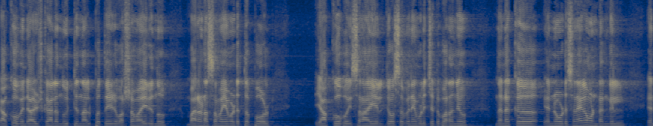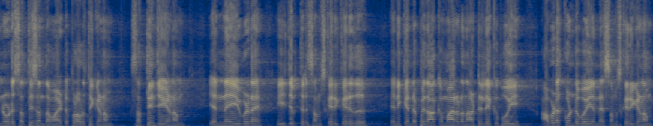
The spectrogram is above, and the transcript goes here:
യാക്കോബിന്റെ ആയുഷ്കാലം നൂറ്റി നാൽപ്പത്തി ഏഴ് വർഷമായിരുന്നു. മരണസമയമെടുത്തപ്പോൾ യാക്കോബ് ഇസ്രായേൽ ജോസഫിനെ വിളിച്ചിട്ട് പറഞ്ഞു നിനക്ക് എന്നോട് സ്നേഹമുണ്ടെങ്കിൽ എന്നോട് സത്യസന്ധമായിട്ട് പ്രവർത്തിക്കണം സത്യം ചെയ്യണം. എന്നെ ഇവിടെ ഈജിപ്തിൽ സംസ്കരിക്കരുത്. എനിക്ക് എന്റെ പിതാക്കന്മാരുടെ നാട്ടിലേക്ക് പോയി. അവിടെ കൊണ്ടുപോയി എന്നെ സംസ്കരിക്കണം.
